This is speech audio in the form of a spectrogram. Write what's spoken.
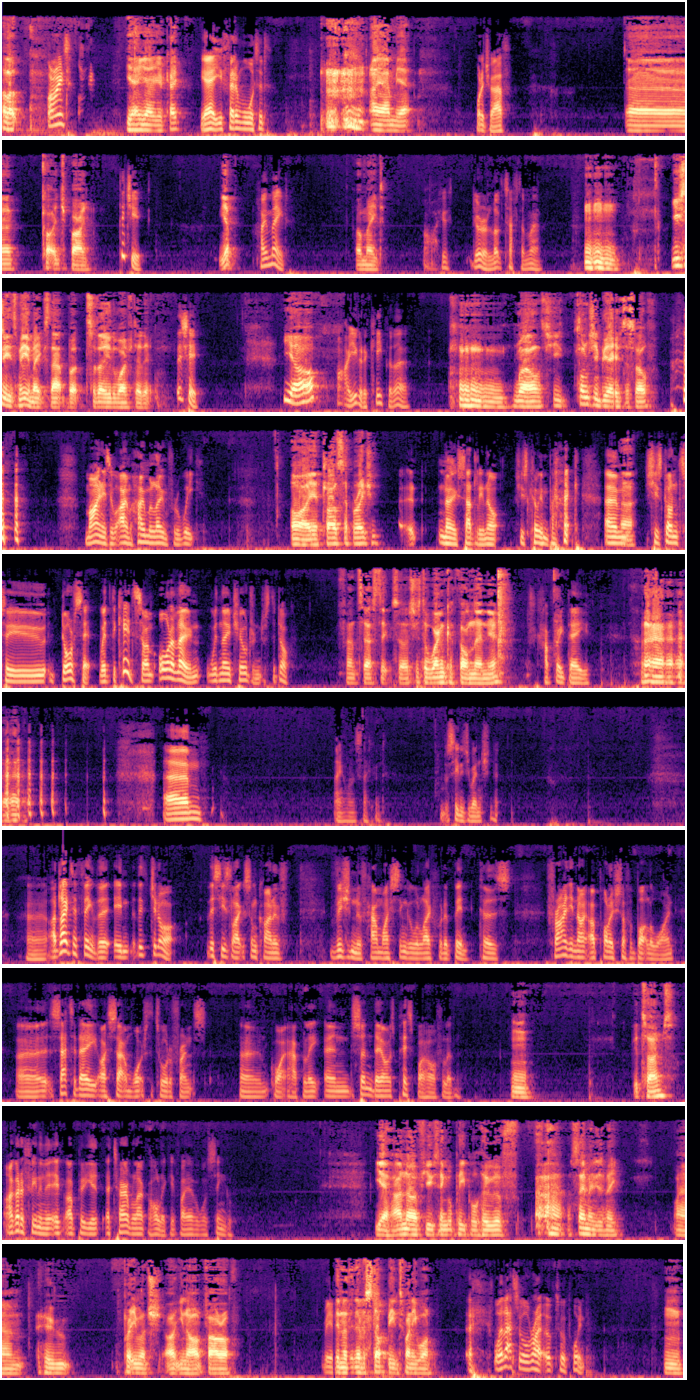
Hello. All right. Yeah, yeah, you okay? Yeah, you fed and watered. I am, yeah. What did you have? Uh, cottage pie. Did you? Yep, Homemade. homemade. Oh, you're, you're a looked after man. Usually it's me who makes that, but today the wife did it. Is she? Yeah. Oh, you got to keep her there. well, she as long as she behaves herself. Mine is I'm home alone for a week. Oh, yeah, trial separation. Uh, no, sadly not. She's coming back. Um, Ah. She's gone to Dorset with the kids, so I'm all alone with no children, just the dog. Fantastic. So it's just a wankathon then, yeah. Dare you? Um, hang on a second. As soon as you mention it, uh, I'd like to think that in. Do you know what? This is like some kind of vision of how my single life would have been. Because Friday night I polished off a bottle of wine. Uh, Saturday I sat and watched the Tour de France um, quite happily, and Sunday I was pissed by half eleven. Hmm. Good times. I got a feeling that if I'd be a, a terrible alcoholic if I ever was single. Yeah, I know a few single people who have the same age as me, um, who pretty much are, you know aren't far off. Really. They never, they never stopped being twenty one. well, that's all right up to a point. Hmm.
